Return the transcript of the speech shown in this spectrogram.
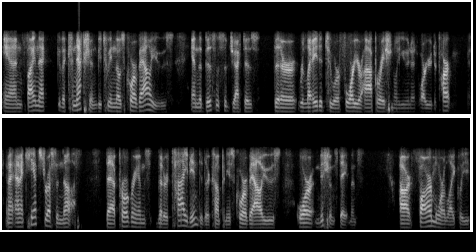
and find that the connection between those core values and the business objectives that are related to or for your operational unit or your department. And I, and I can't stress enough that programs that are tied into their company's core values or mission statements are far more likely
